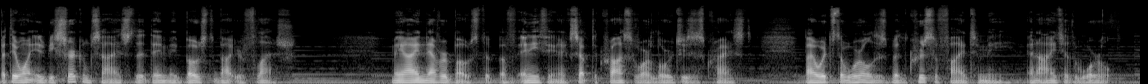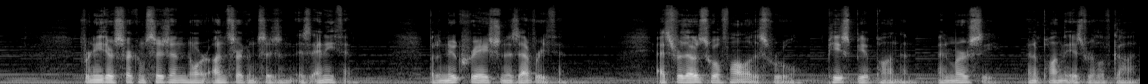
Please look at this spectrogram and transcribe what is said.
but they want you to be circumcised so that they may boast about your flesh. May I never boast of anything except the cross of our Lord Jesus Christ, by which the world has been crucified to me, and I to the world. For neither circumcision nor uncircumcision is anything, but a new creation is everything. As for those who will follow this rule, peace be upon them, and mercy, and upon the Israel of God.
